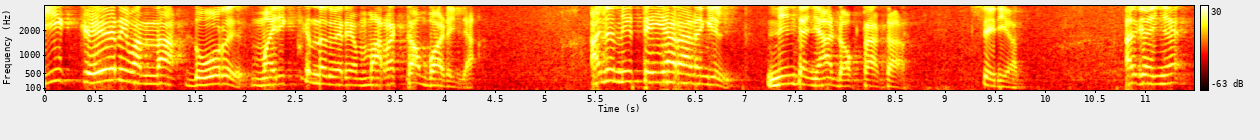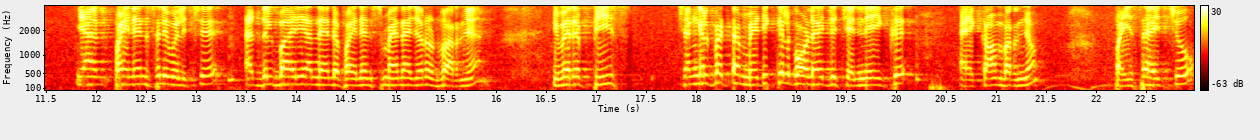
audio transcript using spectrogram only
ഈ കയറി വന്ന ഡോറ് മരിക്കുന്നത് വരെ മറക്കാൻ പാടില്ല. അതിന് നീ തയ്യാറാണെങ്കിൽ നിന്റെ ഞാൻ ഡോക്ടറാക്കാം. ശരിയാണ്. അത് കഴിഞ്ഞ് ഞാൻ ഫൈനാൻസിൽ വിളിച്ച് അബ്ദുൽ ബാരി എന്ന എന്റെ ഫൈനാൻസ് മാനേജറോട് പറഞ്ഞ് ഇവരെ ഫീസ് ചെങ്കൽപ്പെട്ട മെഡിക്കൽ കോളേജ് ചെന്നൈക്ക് അയക്കാൻ പറഞ്ഞു. പൈസ അയച്ചു.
